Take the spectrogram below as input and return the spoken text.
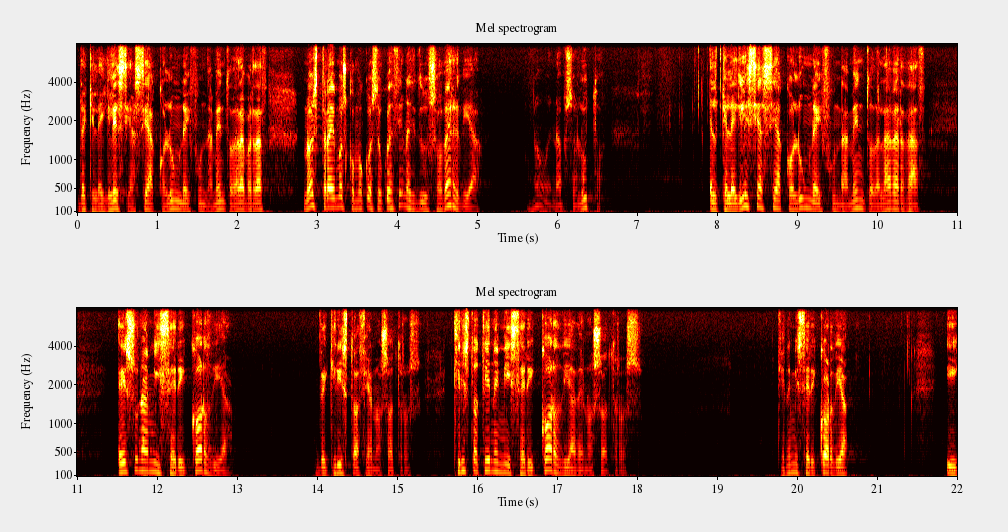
de que la Iglesia sea columna y fundamento de la verdad, no extraemos como consecuencia una actitud soberbia. No, en absoluto. El que la Iglesia sea columna y fundamento de la verdad es una misericordia de Cristo hacia nosotros. Cristo tiene misericordia de nosotros tiene misericordia y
